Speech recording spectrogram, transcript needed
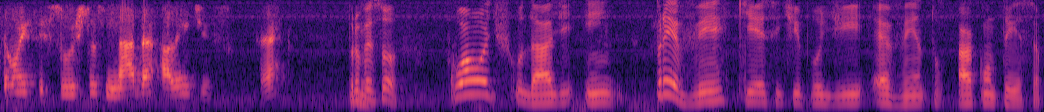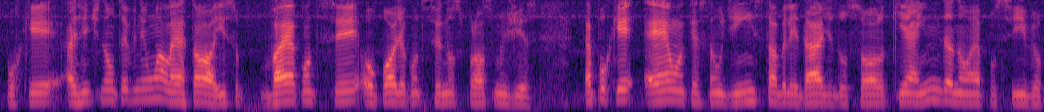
são esses sustos, nada além disso, certo? Professor, qual a dificuldade em prever que esse tipo de evento aconteça? Porque a gente não teve nenhum alerta, ó, isso vai acontecer ou pode acontecer nos próximos dias. É porque é uma questão de instabilidade do solo que ainda não é possível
